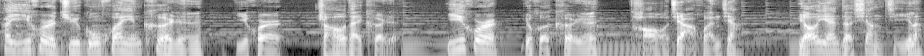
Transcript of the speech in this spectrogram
他一会儿鞠躬欢迎客人，一会儿招待客人，一会儿又和客人讨价还价，表演得像极了。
